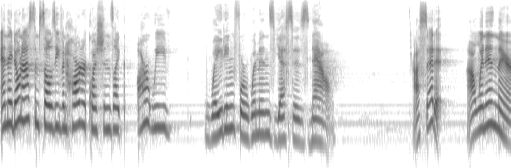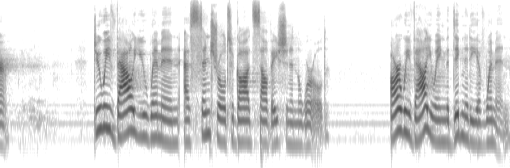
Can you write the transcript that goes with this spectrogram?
And they don't ask themselves even harder questions like, are we waiting for women's yeses now? I said it. I went in there. Do we value women as central to God's salvation in the world? Are we valuing the dignity of women?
